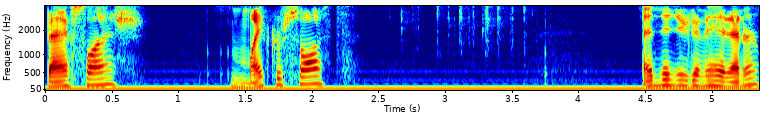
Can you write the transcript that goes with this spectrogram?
backslash, Microsoft, and then you're going to hit enter.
